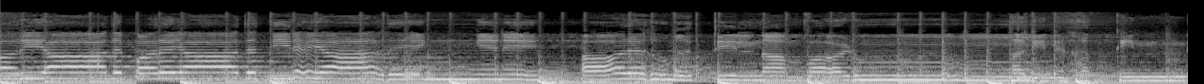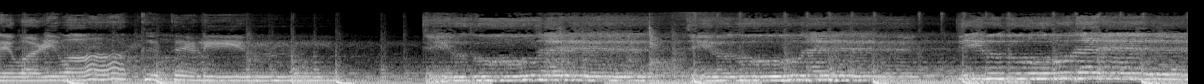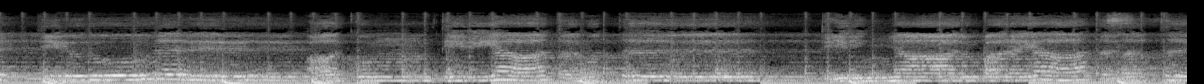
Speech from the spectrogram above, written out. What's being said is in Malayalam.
അറിയാതെ പറയാതെ തിരയാതെ എങ്ങനെ ആരഹുമത്തിൽ നാം വാഴും? അതിന് ഹക്കിന്റെ വഴിവാക്ക് തെളിയും. തിരുദൂതരെ തിരിഞ്ഞാലും പറയാത്ത സത്ത്.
